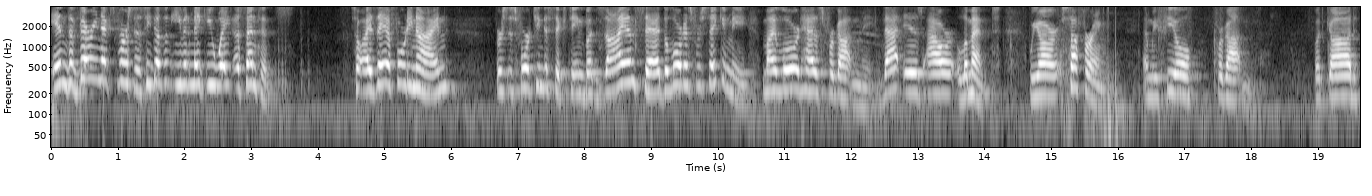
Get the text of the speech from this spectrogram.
In the very next verses, He doesn't even make you wait a sentence. So, Isaiah 49 verses 14 to 16. But Zion said, The Lord has forsaken me, my Lord has forgotten me. That is our lament. We are suffering and we feel forgotten. But God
